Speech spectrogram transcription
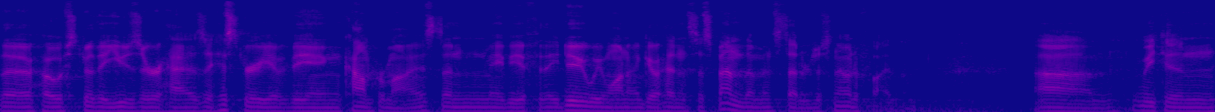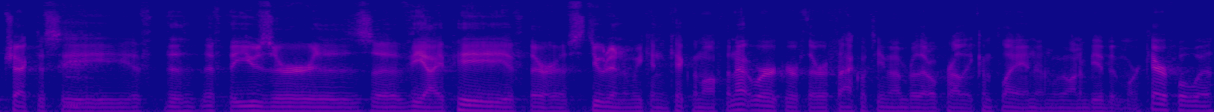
the host or the user has a history of being compromised, and maybe if they do, we want to go ahead and suspend them instead of just notify them. Um, we can check to see if the, if the user is a VIP, if they're a student, we can kick them off the network, or if they're a faculty member, that'll probably complain, and we want to be a bit more careful with.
